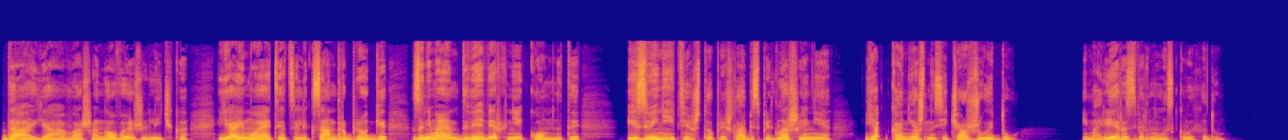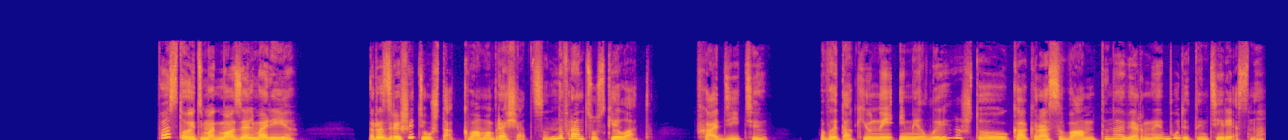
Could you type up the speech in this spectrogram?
Да, я ваша новая жиличка. Я и мой отец Александр Брюгге занимаем две верхние комнаты. Извините, что пришла без приглашения. Я, конечно, сейчас же уйду. И Мария развернулась к выходу. Постойте, мадемуазель Мария. Разрешите уж так к вам обращаться, на французский лад. Входите. Вы так юны и милы, что как раз вам-то, наверное, будет интересно.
